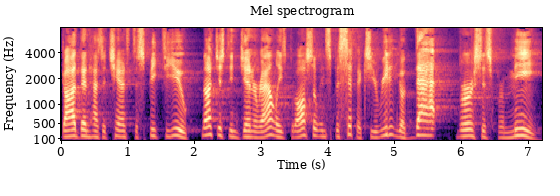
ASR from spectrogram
God then has a chance to speak to you, not just in generalities, but also in specifics. You read it, you go, that verse is for me.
